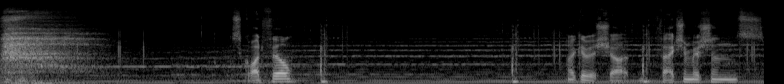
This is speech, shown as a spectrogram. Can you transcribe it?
Squad fill? I'll give it a shot. Faction missions.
